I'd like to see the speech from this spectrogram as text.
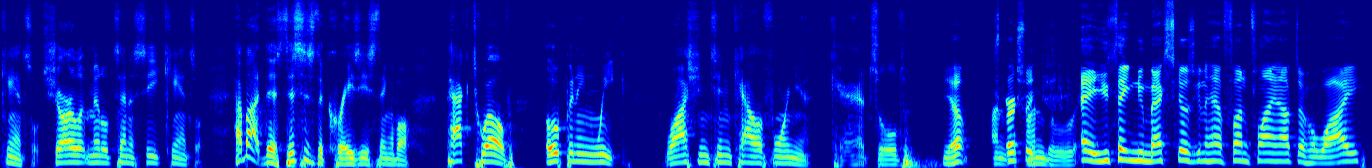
canceled, Charlotte Middle Tennessee canceled. How about this? This is the craziest thing of all. Pac 12 opening week, Washington, California canceled. Yep. Un- First week. Hey, you think New Mexico's going to have fun flying out to Hawaii?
